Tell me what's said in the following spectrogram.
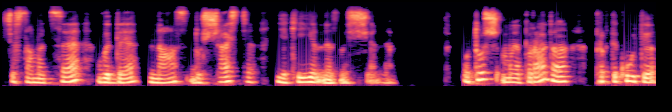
що саме це веде нас до щастя, яке є незнищенне. Отож, моя порада: практикуйте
